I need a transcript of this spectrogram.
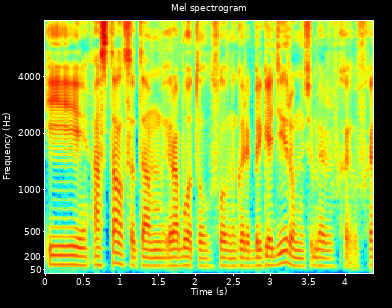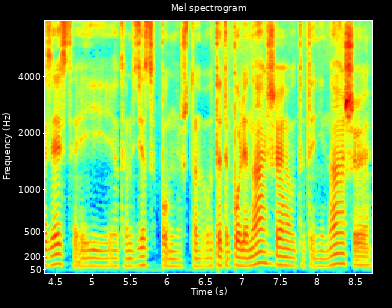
и остался там и работал, условно говоря, бригадиром у себя же в хозяйстве. И я там с детства помню, что вот это поле наше, вот это не наше,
